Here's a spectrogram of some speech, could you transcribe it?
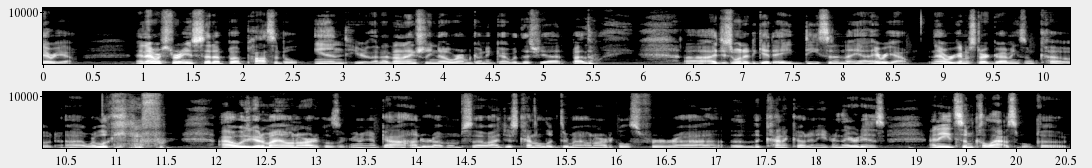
There we go. And now we're starting to set up a possible end here that I don't actually know where I'm going to go with this yet, by the way. Uh, I just wanted to get a decent, yeah, here we go. Now we're going to start grabbing some code. Uh, we're looking for, I always go to my own articles. I mean, I've got a hundred of them, so I just kind of look through my own articles for uh, the kind of code I need. And there it is. I need some collapsible code.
